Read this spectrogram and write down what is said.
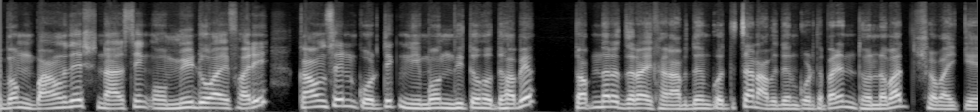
এবং বাংলাদেশ নার্সিং ও মিডওয়াইফারি কাউন্সিল কর্তৃক নিবন্ধিত হতে হবে। তো আপনারা যারা এখানে আবেদন করতে চান, আবেদন করতে পারেন। ধন্যবাদ সবাইকে।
